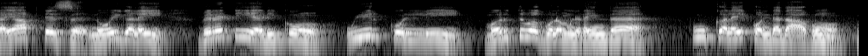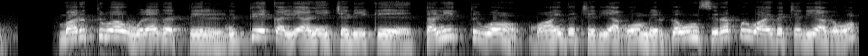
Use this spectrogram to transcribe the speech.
டயாப்டிஸ் நோய்களை விரட்டி அடிக்கும் உயிர்கொல்லி மருத்துவ குணம் நிறைந்த பூக்களை கொண்டதாகும். மருத்துவ உலகத்தில் நித்திய கல்யாணி செடிக்கு தனித்துவம் வாய்ந்த செடியாகவும் மிகவும் சிறப்பு வாய்ந்த செடியாகவும்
